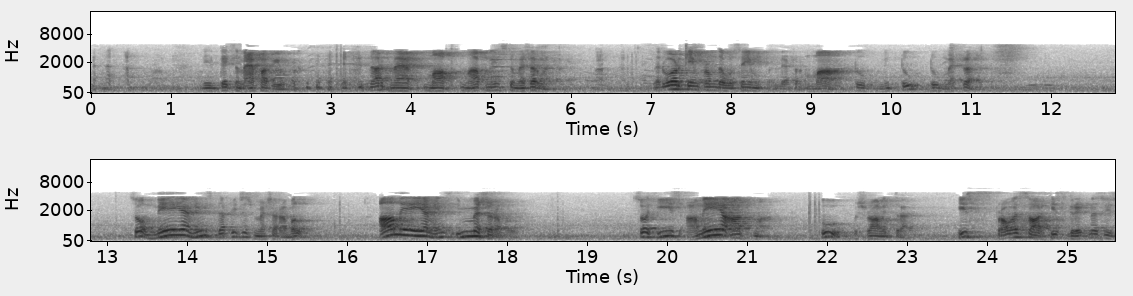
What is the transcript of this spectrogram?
He takes a map of you. Not map, map. Map means to measurement. That word came from the same letter, ma, to, to, to measure. So, meya means that which is measurable. Ameya means immeasurable. So, he is Ameya Atma. Who? Vishwamitra. His prowess or his greatness is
